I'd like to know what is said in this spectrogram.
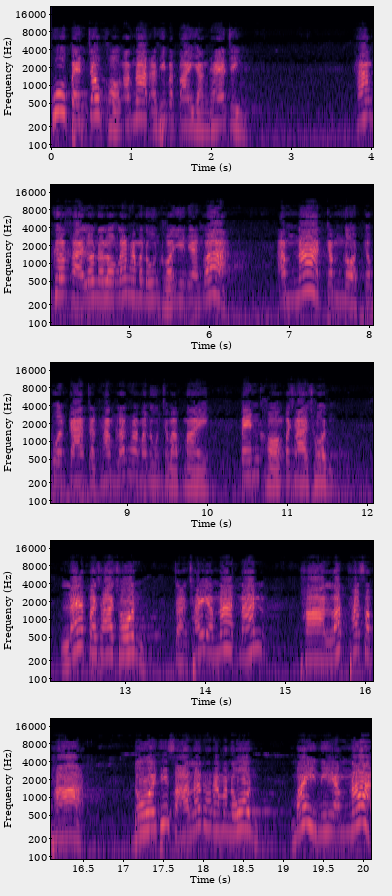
ผู้เป็นเจ้าของอำนาจอธิปไตยอย่างแท้จริง ทางเครือข่ายรณรงค์รัฐธรรมนูญขอยืนยันว่าอำนาจกำหนดกระบวนการจัดทำรัฐธรรมนูญฉบับใหม่ เป็นของประชาชน และประชาชนจะใช้อำนาจนั้นผ่านรัฐสภา โดยที่สารรัฐธรรมนูญไม่มีอำนาจ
